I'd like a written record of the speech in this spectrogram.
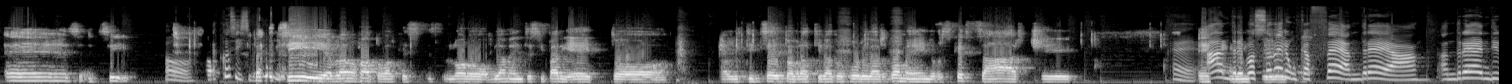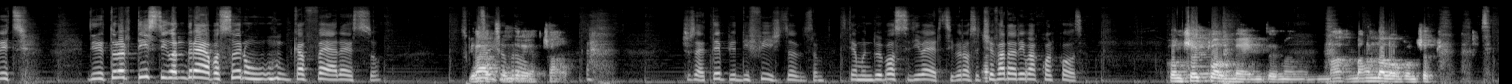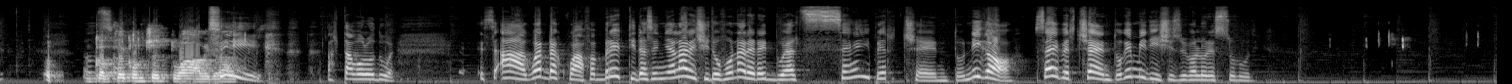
Eh, sì. Oh, così si Beh, sì, avranno fatto qualche loro ovviamente siparietto. Il tizzetto avrà tirato fuori l'argomento per scherzarci. Eh, Andre, quindi- posso avere un caffè, Andrea? Andrea in direzione. Direttore artistico, Andrea, posso avere un, un caffè adesso? Scusa, Grazie. Andrea, ciao. Giuseppe, è più difficile, stiamo in due posti diversi, però se ci fate arrivare a qualcosa. Concettualmente, ma, ma- mandalo concettualmente. Un caffè concettuale, grazie. Sì, al tavolo 2. Ah, guarda qua, Fabretti da segnalare citofonare Rai 2 al 6%. Nico, 6%, che mi dici sui valori assoluti?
